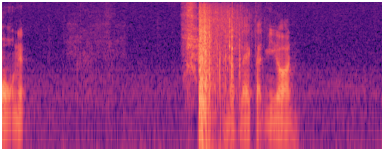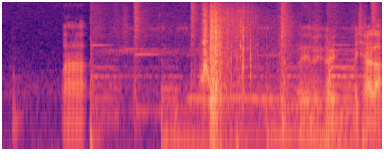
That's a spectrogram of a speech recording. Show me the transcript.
มองเนี่ยอันดับแรกตัดนี้ก่อน มา เฮ้ยเฮ้ยเฮ้ยไม่ใช่ละ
